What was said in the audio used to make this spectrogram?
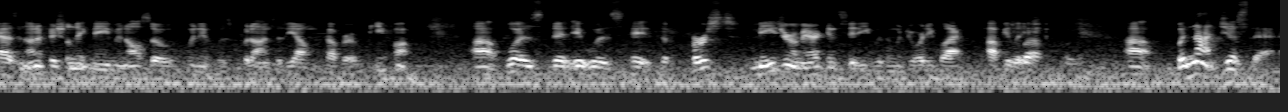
as an unofficial nickname and also when it was put onto the album cover of P-Funk, uh, was that it was a, the first major American city with a majority black population. Wow. Uh, but not just that.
